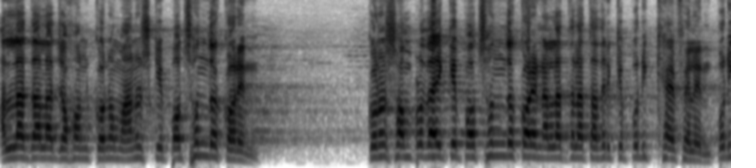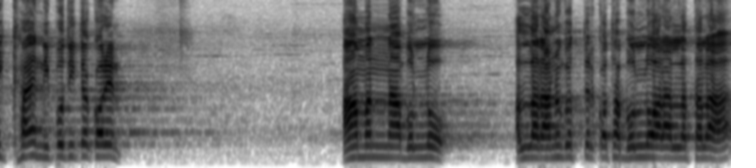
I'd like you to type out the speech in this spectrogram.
আল্লাহ তাআলা যখন কোনো মানুষকে পছন্দ করেন, কোন সম্প্রদায়কে পছন্দ করেন, আল্লাহ তালা তাদেরকে পরীক্ষায় ফেলেন, পরীক্ষায় নিপতিত করেন। আমান্না বলল, আল্লাহর আনুগত্যের কথা বলল আর আল্লাহ তালা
